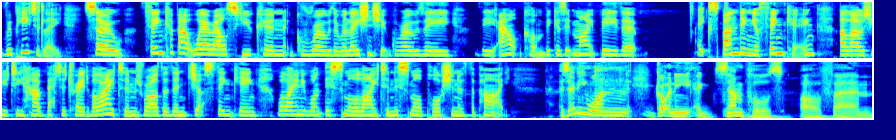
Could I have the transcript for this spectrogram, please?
repeatedly. So think about where else you can grow the relationship, grow the, the outcome, because it might be that expanding your thinking allows you to have better tradable items rather than just thinking, well, I only want this small item, this small portion of the pie. Has anyone got any examples of um,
